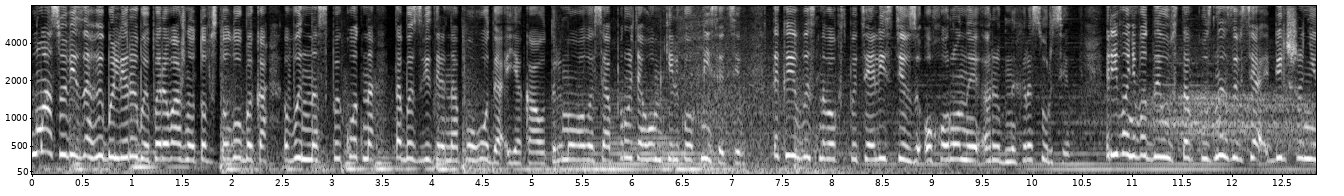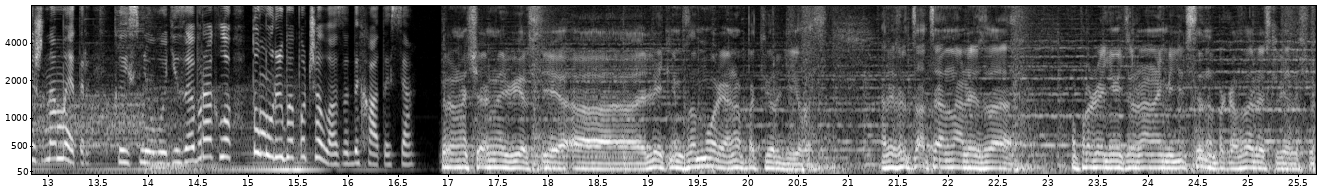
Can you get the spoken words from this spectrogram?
У масовій загибелі риби переважно товстолобика винна спекотна та безвітряна погода, яка отримувалася протягом кількох місяців. Такий висновок спеціалістів з охорони рибних ресурсів. Рівень води у ставку знизився більше ніж на метр. Кисню у воді забракло, тому риба почала задихатися. Первоначальная версия о летнем заморье, она подтвердилась. Результаты анализа управления ветеринарной медицины показали следующее.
